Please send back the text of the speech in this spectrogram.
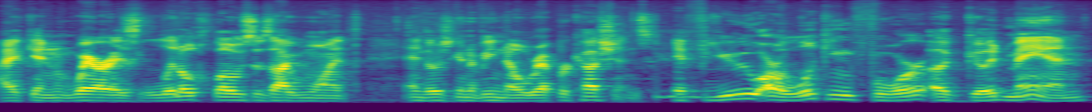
I can wear as little clothes as I want, and there's going to be no repercussions. If you are looking for a good man,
